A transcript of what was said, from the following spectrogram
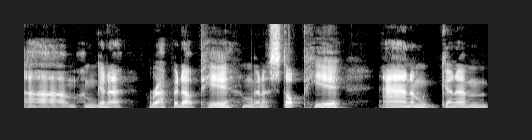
um, I'm going to wrap it up here. I'm going to stop here and I'm gonna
